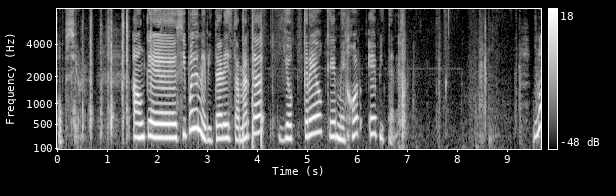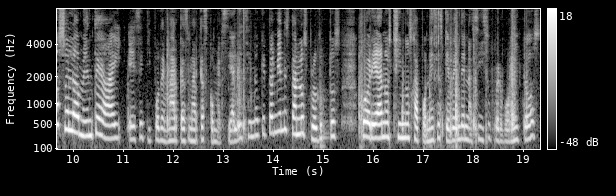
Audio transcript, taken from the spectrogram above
opción. Aunque si pueden evitar esta marca, yo creo que mejor evítenla no solamente hay ese tipo de marcas, marcas comerciales, sino que también están los productos coreanos, chinos, japoneses que venden así súper bonitos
